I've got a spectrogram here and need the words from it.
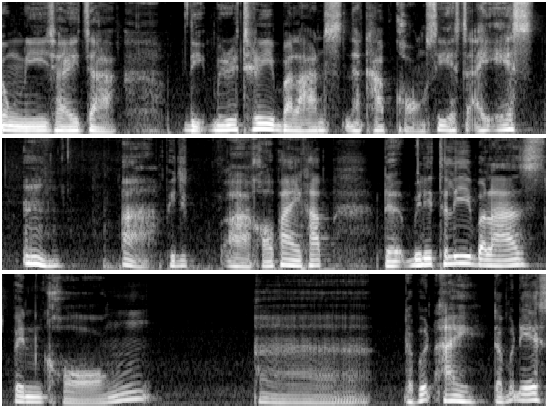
ตรงนี้ใช้จาก the military balance นะครับของ CSIS อ่าพิอ่าขออภัยครับ the military balance เป็นของอ่า double I double S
